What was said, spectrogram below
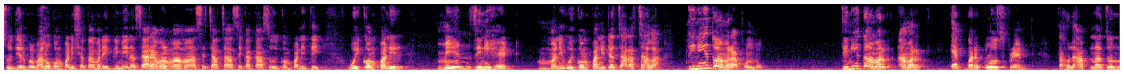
সৌদি আরবের ভালো কোম্পানির সাথে আমার এগ্রিমেন্ট আছে। আরে, আমার মামা আছে, চাচা আছে, কাকা আছে ওই কোম্পানিতে ওই কোম্পানির মেন যিনি হেড মানে ওই কোম্পানিটা যারা চালা, তিনিই তো আমার আপন লোক। তিনি তো আমার আমার একবারে ক্লোজ ফ্রেন্ড তাহলে আপনার জন্য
